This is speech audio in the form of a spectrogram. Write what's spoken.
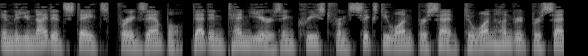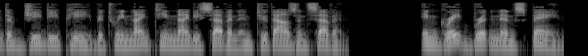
In the United States, for example, debt in 10 years increased from 61% to 100% of GDP between 1997 and 2007. In Great Britain and Spain,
